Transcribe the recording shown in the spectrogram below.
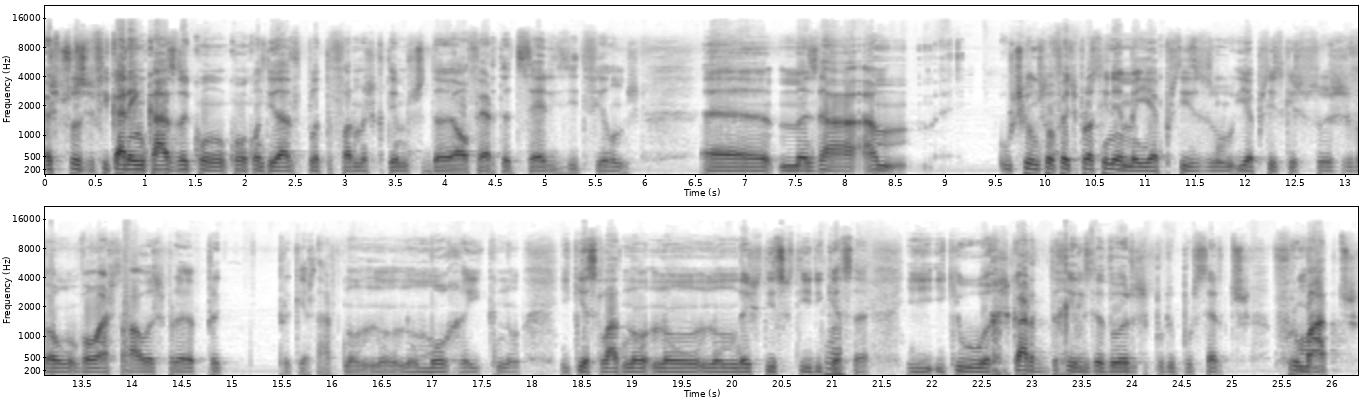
as pessoas ficarem em casa com, com a quantidade de plataformas que temos da oferta de séries e de filmes. Eh, mas há, há- os filmes são feitos para o cinema e é preciso, e é preciso que as pessoas vão, vão às salas para, para, para que esta arte não, não, não morra e que, não, e que esse lado não, não, não deixe de existir e, que, essa, e, e que o arriscar de realizadores por, por certos formatos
